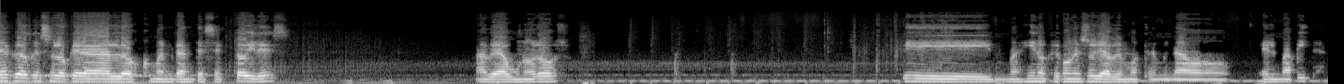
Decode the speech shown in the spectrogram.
Ya creo que solo quedan los comandantes sectoides. Había uno o dos. Y imagino que con eso ya habremos terminado el mapita.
